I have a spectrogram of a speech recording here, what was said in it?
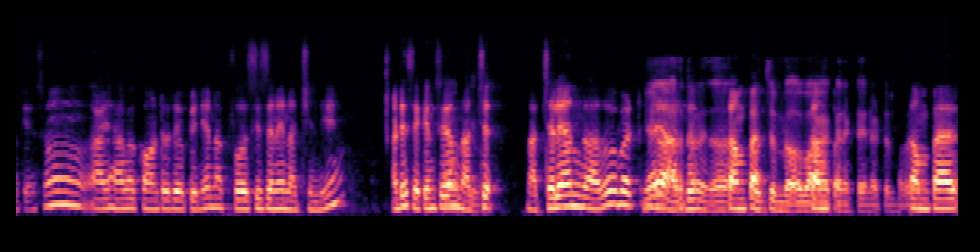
okay. So I have a contrary opinion నాకు ఫస్ట్ సీజనే నచ్చింది. అంటే సెకండ్ సీజన్. నచ్చ నచ్చలే అని కాదు బట్ కంపేర్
